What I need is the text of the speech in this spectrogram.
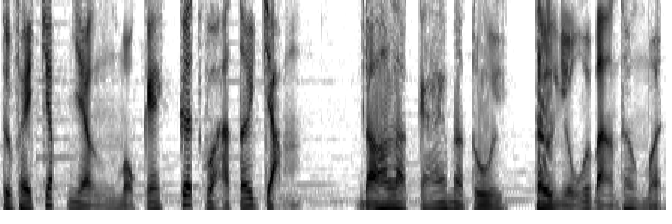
Tôi phải chấp nhận một cái kết quả tới chậm. Đó là cái mà tôi tự nhủ với bản thân mình.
